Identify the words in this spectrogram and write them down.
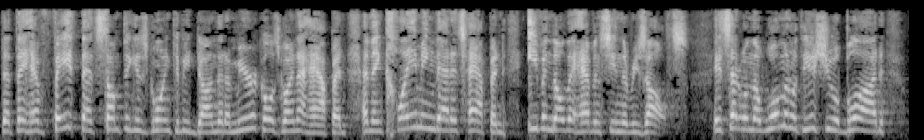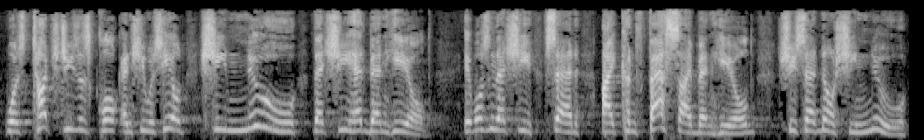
that they have faith that something is going to be done, that a miracle is going to happen, and then claiming that it's happened even though they haven't seen the results. It said when the woman with the issue of blood was touched Jesus' cloak and she was healed, she knew that she had been healed. It wasn't that she said, I confess I've been healed. She said, no, she knew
